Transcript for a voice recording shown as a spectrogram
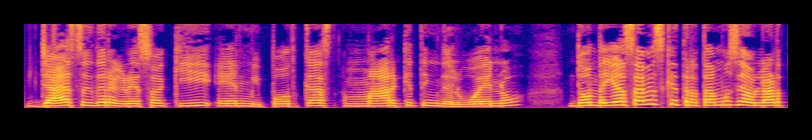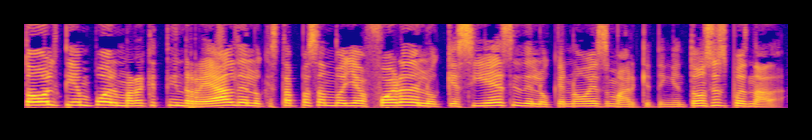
ya estoy de regreso aquí en mi podcast Marketing del Bueno donde ya sabes que tratamos de hablar todo el tiempo del marketing real, de lo que está pasando allá afuera, de lo que sí es y de lo que no es marketing. Entonces, pues nada,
